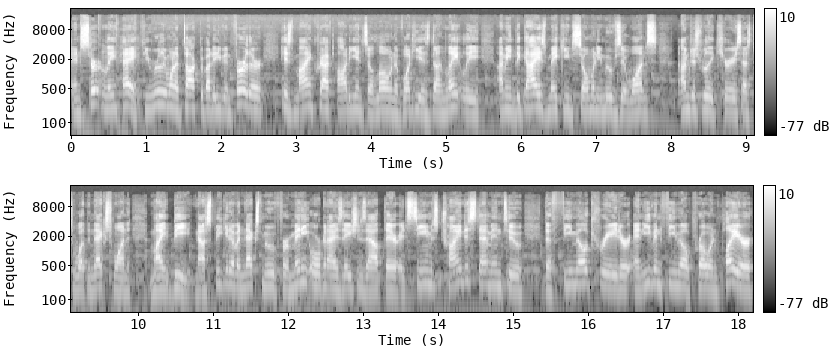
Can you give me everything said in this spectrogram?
And certainly, hey, if you really want to talk about it even further, his Minecraft audience alone of what he has done lately, I mean, the guy is making so many moves at once. I'm just really curious as to what the next one might be. Now, speaking of a next move for many organizations out there, it seems trying to stem into the female creator and even female pro and player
